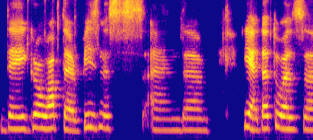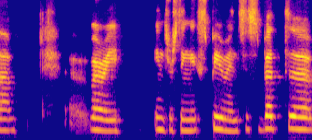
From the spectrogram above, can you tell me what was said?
they grow up their business and um, yeah that was uh, uh, very interesting experiences. But uh,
